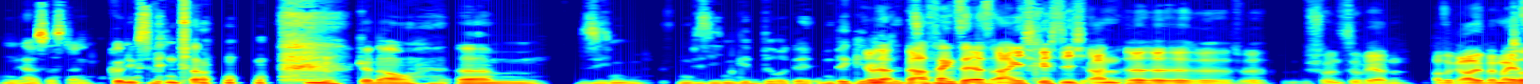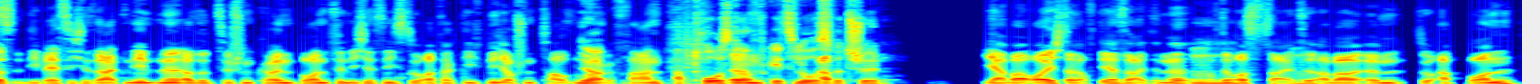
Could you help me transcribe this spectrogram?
wie heißt das denn? Königswinter. Mhm. genau. Ähm, sieben, sieben Gebirge im Beginn. Ja, da da fängt es ja erst eigentlich richtig an, äh, äh, äh, schön zu werden. Also gerade wenn man jetzt die westliche Seite nimmt, ne, also zwischen Köln und Bonn finde ich jetzt nicht so attraktiv, bin ich auch schon tausendmal ja. gefahren. Ab Trostorf ähm, geht's los, ab, wird schön. Ja, bei euch dann auf der mhm. Seite, ne? Mhm. Auf der mhm. Ostseite. Mhm. Aber ähm, so ab Bonn,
